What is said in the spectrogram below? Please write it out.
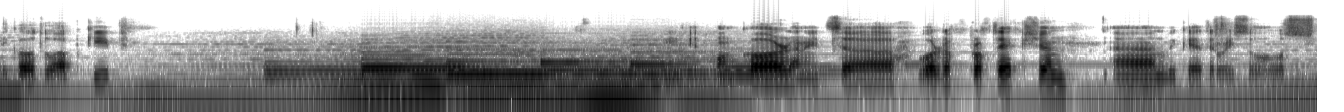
We go to upkeep. Card and it's a ward of protection and we get a resource.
